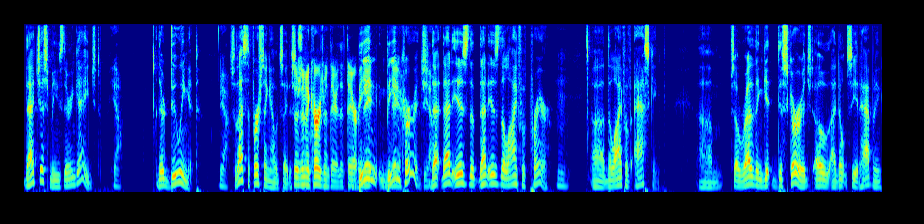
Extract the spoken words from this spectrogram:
That just means they're engaged. Yeah. They're doing it. Yeah. So that's the first thing I would say to So there's an encouragement there that they're being they- be they- encouraged. yeah. That that is the that is the life of prayer, Mm. uh, the life of asking. Um, so rather than get discouraged, oh, I don't see it happening,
